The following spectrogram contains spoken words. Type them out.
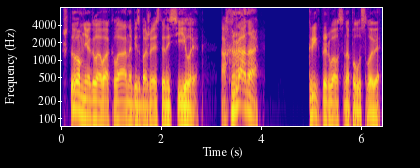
«Что мне глава клана без божественной силы? Охрана!» Крик прервался на полусловие.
